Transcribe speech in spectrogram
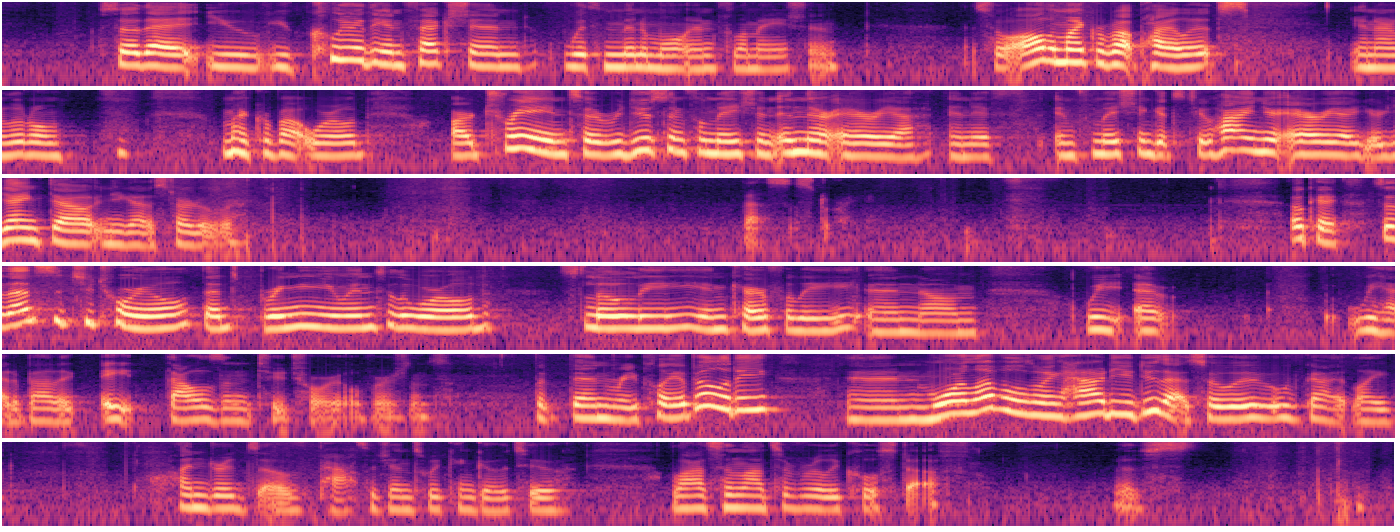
so that you, you clear the infection with minimal inflammation. So all the microbot pilots in our little microbot world are trained to reduce inflammation in their area. And if inflammation gets too high in your area, you're yanked out and you got to start over. That's the story. Okay, so that's the tutorial. That's bringing you into the world slowly and carefully. And um, we, uh, we had about like 8,000 tutorial versions. But then replayability and more levels, like how do you do that? So we- we've got like hundreds of pathogens we can go to. Lots and lots of really cool stuff. There's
